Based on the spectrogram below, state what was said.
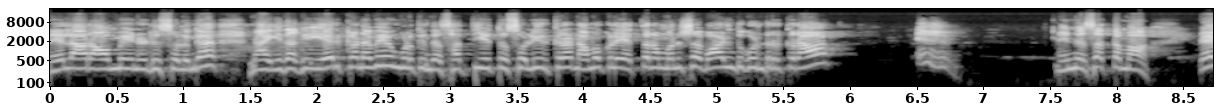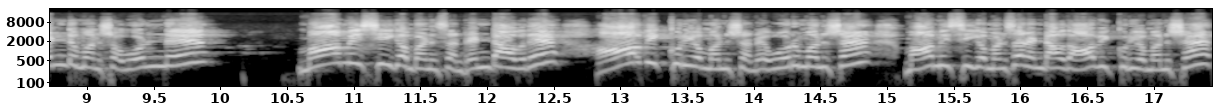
எல்லாரும் ஆமேன்னு சொல்லுங்க. நான் இதை ஏற்கனவே உங்களுக்கு இந்த சத்தியத்தை சொல்லியிருக்கிறேன். நமக்குள்ள எத்தனை மனுஷன் வாழ்ந்து கொண்டிருக்கிறா? என்ன சத்தமா? ரெண்டு மனுஷன். ஒன்று மாமிசீக மனுஷன். ரெண்டாவது ஆவிக்குரிய மனுஷன். ரெ- ஒரு மனுஷன் மாமிசீக மனுஷன். ரெண்டாவது ஆவிக்குரிய மனுஷன்.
